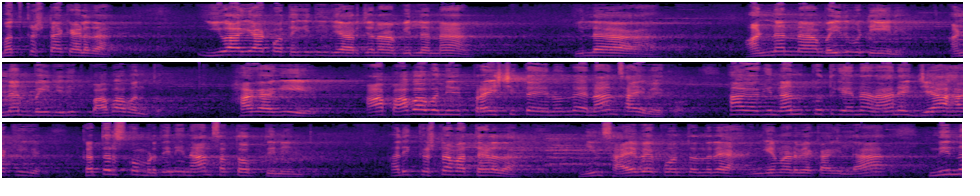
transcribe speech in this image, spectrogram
ಮತ್ತು ಕೃಷ್ಣ ಕೇಳ್ದ, ಇವಾಗ ಯಾಕೋ ತೆಗಿತಿದ್ಯಾ ಅರ್ಜುನ ಬಿಲ್ಲನ್ನು? ಇಲ್ಲ, ಅಣ್ಣನ್ನ ಬೈದ್ಬಿಟ್ಟಿದ್ದೀನಿ ಅಣ್ಣನ ಬೈದಿದ್ದಕ್ಕೆ ಪಾಪ ಬಂತು. ಹಾಗಾಗಿ ಆ ಪಾಪ ಬಂದಿದ್ದ ಪ್ರಾಯಶ್ಚಿತ್ತ ಏನು ಅಂದರೆ ನಾನು ಸಾಯಬೇಕು. ಹಾಗಾಗಿ ನನ್ನ ಕುತ್ತಿಗೆಯನ್ನು ನಾನೇ ಜ್ಯಾ ಹಾಕಿ ಕತ್ತರಿಸ್ಕೊಂಡ್ಬಿಡ್ತೀನಿ, ನಾನು ಸತ್ತೋಗ್ತೀನಿ ಅಂತ. ಅದಕ್ಕೆ ಕೃಷ್ಣ ಮತ್ತೆ ಹೇಳ್ದ, ನೀನು ಸಾಯಬೇಕು ಅಂತಂದರೆ ಹಂಗೆ ಮಾಡಬೇಕಾಗಿಲ್ಲ. ನಿನ್ನ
